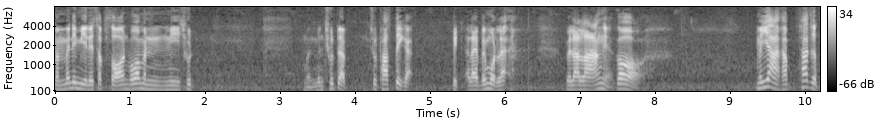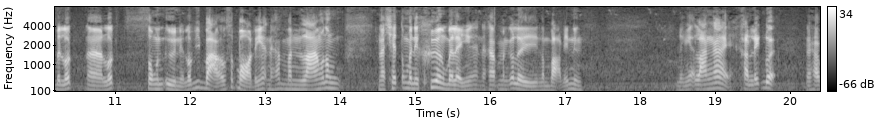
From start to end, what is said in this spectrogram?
มันไม่ได้มีอะไรซับซ้อน เพราะว่ามันมีชุด เหมือนเป็นชุดแบบชุดพลาสติกอะปิดอะไรไปหมดแล้ว เวลาล้างเนี่ยก็ ไม่ยากครับ ถ้าเกิดเป็นรถอ่ารถทรงอื่นเนี่ยรถวิบากรถสปอร์ตอย่างเงี้ยนะครับมันล้างก็ต้องนะเช็ดต้องไปในเครื่องไปอะไรอย่างเงี้ยนะครับมันก็เลยลำบากนิดนึง อย่างเงี้ยล้างง่าย คันเล็กด้วยนะครับ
